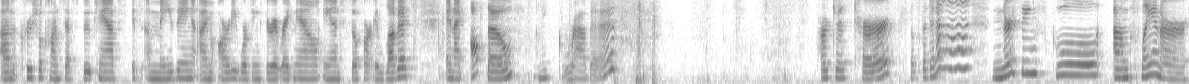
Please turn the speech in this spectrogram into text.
um, Crucial Concepts Boot Camp. It's amazing. I'm already working through it right now, and so far I love it. And I also, let me grab it, purchased her da, da, da, nursing school um, planner.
